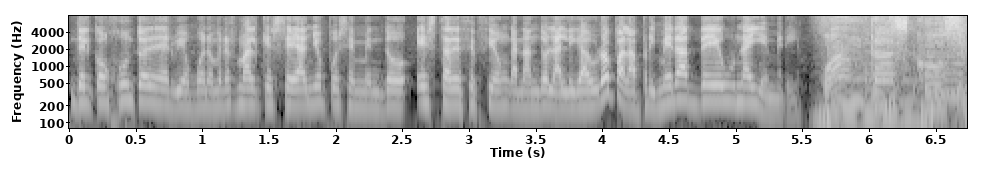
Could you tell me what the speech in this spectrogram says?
del conjunto de Nervión. Bueno, menos mal que ese año pues enmendó esta decepción ganando la Liga Europa, la primera de Unai Emery. Cuántas cosas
